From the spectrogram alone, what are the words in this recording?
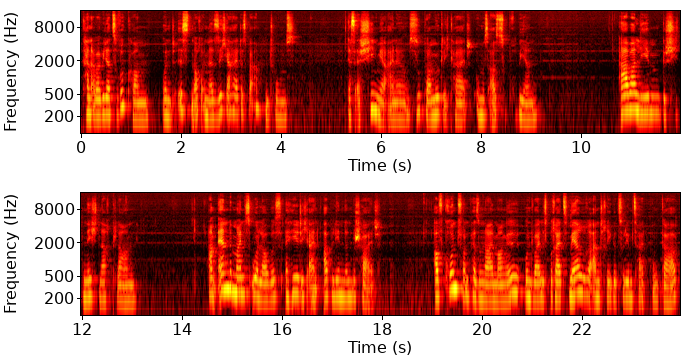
kann aber wieder zurückkommen und ist noch in der Sicherheit des Beamtentums. Das erschien mir eine super Möglichkeit, um es auszuprobieren. Aber Leben geschieht nicht nach Plan. Am Ende meines Urlaubes erhielt ich einen ablehnenden Bescheid. Aufgrund von Personalmangel und weil es bereits mehrere Anträge zu dem Zeitpunkt gab,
